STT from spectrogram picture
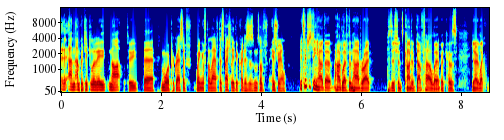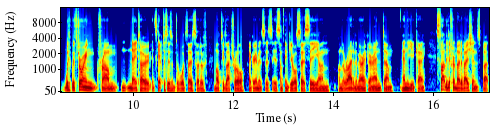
uh, and, and particularly not to the more progressive wing of the left, especially the criticisms of Israel. It's interesting how the hard left and hard right positions kind of dovetail there because, you know, like with withdrawing from NATO and skepticism towards those sort of multilateral agreements is, is something you also see on, on the right in America and um, and the UK. Slightly different motivations, but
